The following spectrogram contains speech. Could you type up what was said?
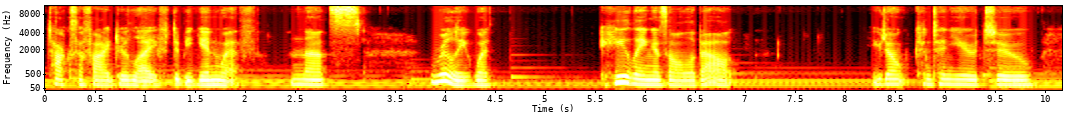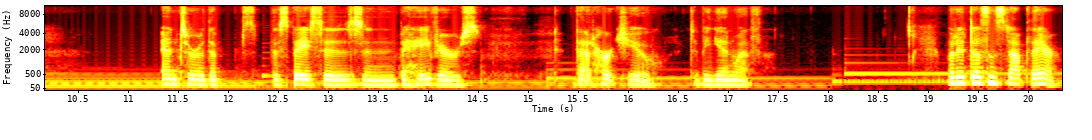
toxified your life to begin with. And that's really what healing is all about. You don't continue to enter the, the spaces and behaviors that hurt you to begin with. But it doesn't stop there.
